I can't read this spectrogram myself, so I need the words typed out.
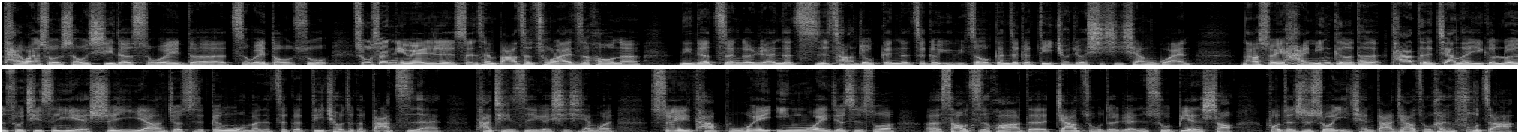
台湾所熟悉的所谓的紫微斗数，出生年月日、生成八字出来之后呢，你的整个人的磁场就跟着这个宇宙、跟这个地球就息息相关。那所以海宁格的他的这样的一个论述，其实也是一样，就是跟我们的这个地球这个大自然，它其实是一个息息相关。所以它不会因为就是说呃少子化的家族的人数变少，或者是说以前大家族很复杂，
